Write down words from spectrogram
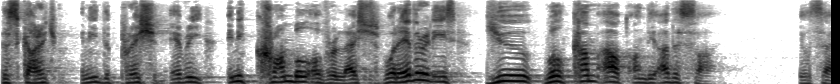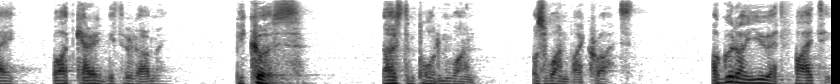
discouragement, any depression, every, any crumble of relationship, whatever it is, you will come out on the other side. You'll say, God carried me through man. Because the most important one was won by Christ. How good are you at fighting?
